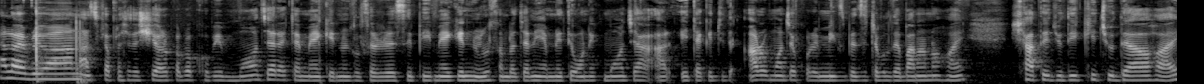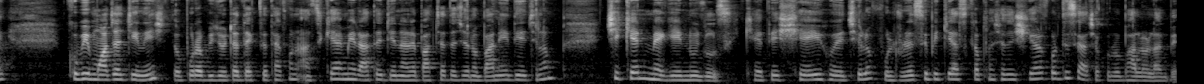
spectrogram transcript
হ্যালো এভরিওয়ান আজকে আপনার সাথে শেয়ার করব খুবই মজার একটা ম্যাগি নুডলসের রেসিপি ম্যাগি নুডলস আমরা জানি এমনিতে অনেক মজা, আর এটাকে যদি আরও মজা করে মিক্স ভেজিটেবল দিয়ে বানানো হয়, সাথে যদি কিছু দেওয়া হয়, খুবই মজার জিনিস। তো পুরো ভিডিওটা দেখতে থাকুন। আজকে আমি রাতে ডিনারে বাচ্চাদের জন্য বানিয়ে দিয়েছিলাম চিকেন ম্যাগি নুডলস খেতে সেই হয়েছিল ফুল রেসিপিটি আজকে আপনার সাথে শেয়ার করতেছি। আশা করব ভালো লাগবে।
